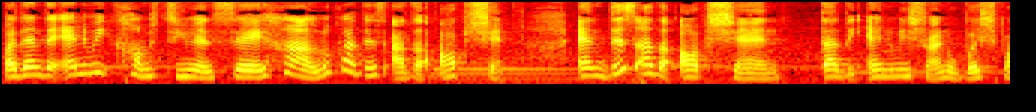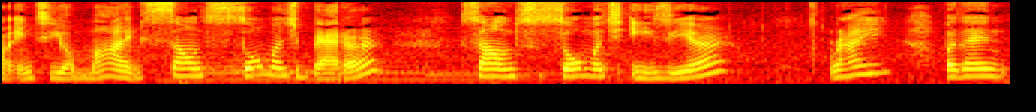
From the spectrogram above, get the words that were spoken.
But then the enemy comes to you and say, huh, look at this other option. And this other option that the enemy is trying to whisper into your mind sounds so much better sounds so much easier, right? But then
